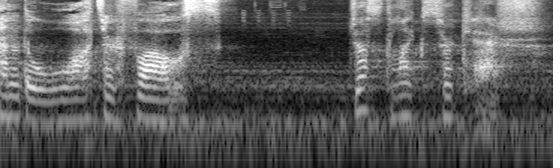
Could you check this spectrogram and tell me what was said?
and the waterfalls. Just like Sur'Kesh.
